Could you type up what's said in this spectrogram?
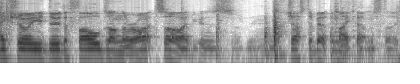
Make sure you do the folds on the right side because it's just about to make that mistake.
